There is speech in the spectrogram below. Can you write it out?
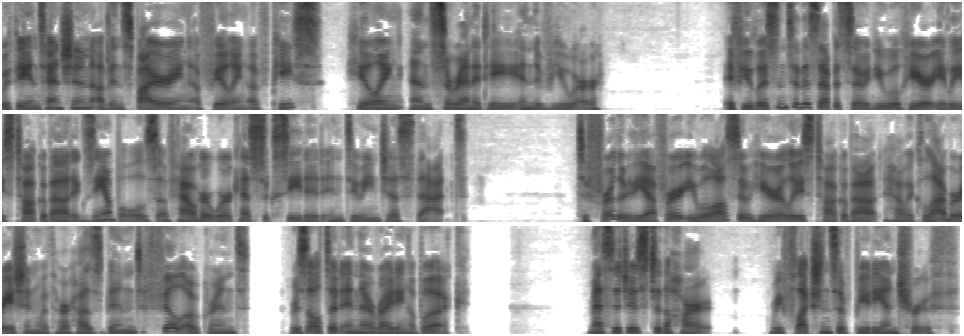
with the intention of inspiring a feeling of peace, healing, and serenity in the viewer. If you listen to this episode, you will hear Elise talk about examples of how her work has succeeded in doing just that. To further the effort, you will also hear Elise talk about how a collaboration with her husband, Phil Okrend, resulted in their writing a book Messages to the Heart Reflections of Beauty and Truth,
